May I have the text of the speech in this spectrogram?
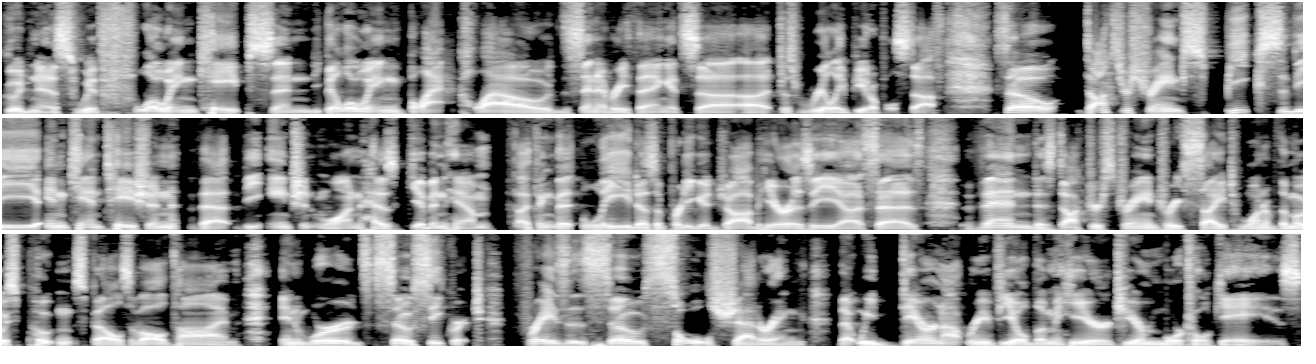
goodness with flowing capes and billowing black clouds and everything. It's uh, uh, just really beautiful stuff. So Doctor Strange speaks the incantation that the Ancient One has given him. I think that Lee does a pretty good job here as he uh, says, Then does Doctor Strange recite one of the most potent spells of all time in words so secret, phrases so soul shattering that we dare not reveal them here to your mortal gaze.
